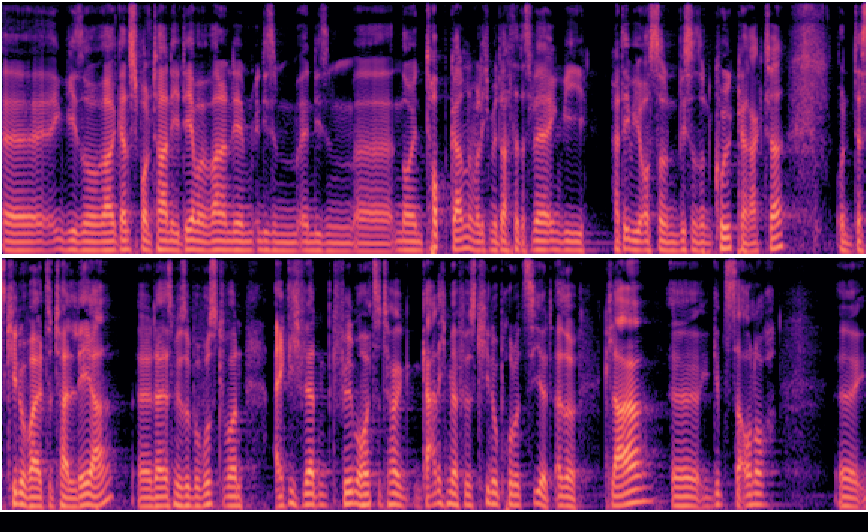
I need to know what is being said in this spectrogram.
Äh, irgendwie so war eine ganz spontane Idee, aber wir waren in, dem, in diesem, in diesem äh, neuen Top Gun, weil ich mir dachte, das wäre irgendwie, hat irgendwie auch so ein bisschen so einen Kultcharakter. Und das Kino war halt total leer. Äh, da ist mir so bewusst geworden, eigentlich werden Filme heutzutage gar nicht mehr fürs Kino produziert. Also klar, äh, gibt es da auch noch äh,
